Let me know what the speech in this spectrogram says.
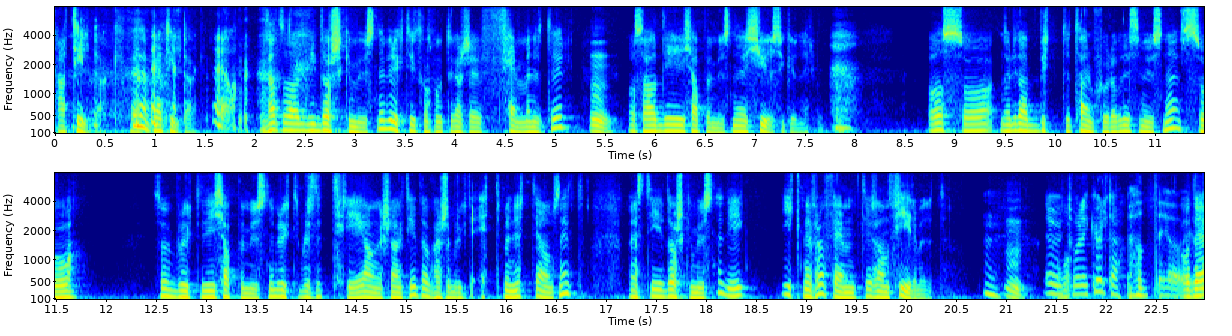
Ja, tiltak. For eksempel et tiltak. Ja. Så da, de dorske musene brukte i utgangspunktet kanskje fem minutter, Mm. og så hadde de kjappe musene 20 sekunder. Og så, når de da byttet tarmflora på disse musene, så, så brukte de kjappe musene brukte plutselig tre ganger så lang tid, og kanskje brukte ett minutt i gjennomsnitt. Mens de dorske musene de gikk ned fra fem til sånn fire minutter. Det er utrolig kult, da. Ja, det er Og det,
